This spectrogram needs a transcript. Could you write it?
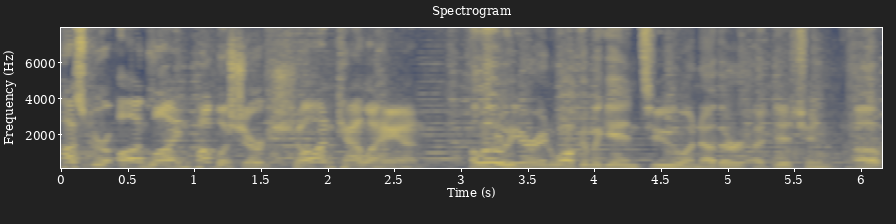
Husker Online publisher Sean Callahan. Hello, here, and welcome again to another edition of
